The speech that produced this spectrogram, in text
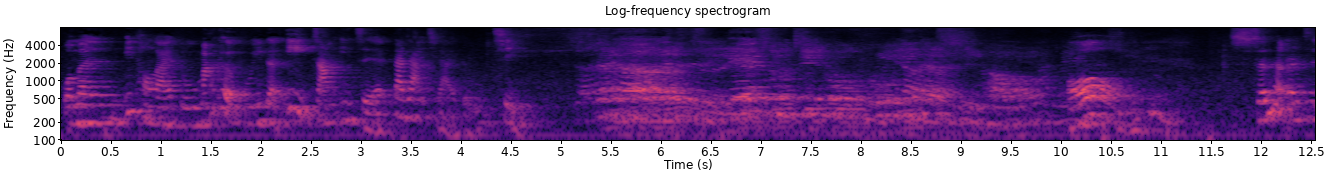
我们一同来读马可福音的一章一节，大家一起来读，请。神的儿子耶稣基督福音的起头。哦，神的儿子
